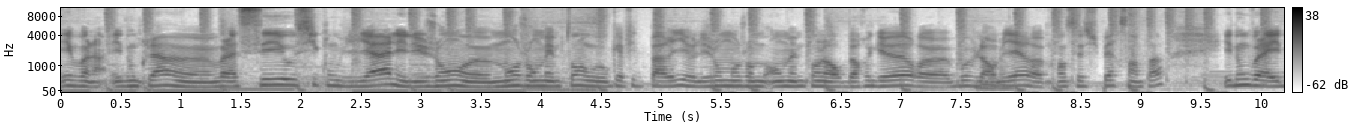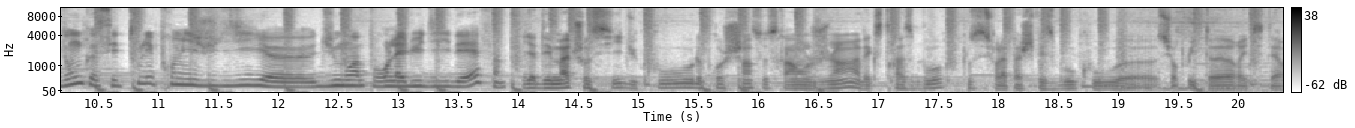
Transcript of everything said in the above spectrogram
et voilà. Et donc là euh, voilà c'est aussi convivial et les gens euh, mangent en même temps au café de Paris euh, les gens mangent en, en même temps leur burger euh, boivent leur Voilà. bière. Enfin c'est super sympa. Et donc voilà. Et donc c'est tous les premiers jeudis euh, du mois pour la Ludi IDF Il y a des matchs aussi, du coup, le prochain ce sera en juin avec Strasbourg, c'est sur la page Facebook ou euh, sur Twitter, etc.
